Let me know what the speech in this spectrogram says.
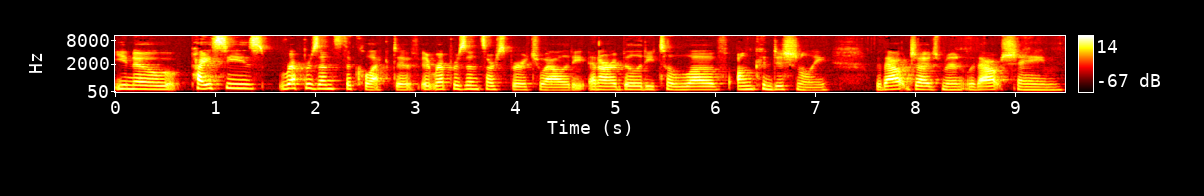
you know, Pisces represents the collective, it represents our spirituality and our ability to love unconditionally, without judgment, without shame.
